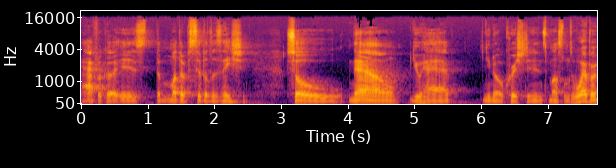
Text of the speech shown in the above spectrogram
Africa is the mother of civilization. So now you have, you know, Christians, Muslims, whoever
